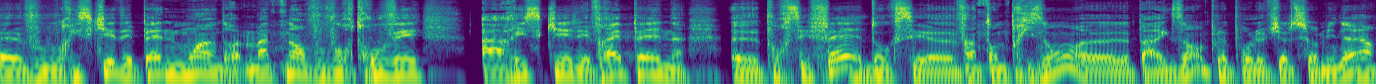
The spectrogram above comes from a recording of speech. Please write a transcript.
vous risquiez des peines moindres. Maintenant, vous vous retrouvez à risquer les vraies peines euh, pour ces faits, donc c'est euh, 20 ans de prison, euh, par exemple, pour le viol sur mineur.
